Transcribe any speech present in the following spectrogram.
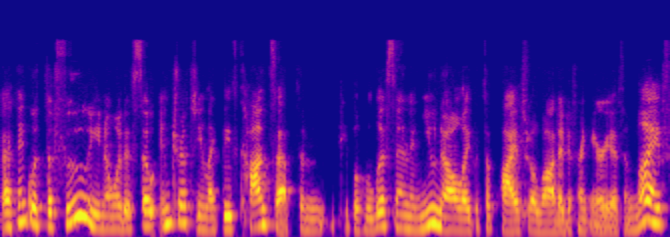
I think with the food, you know, what is so interesting, like these concepts and people who listen and you know, like this applies to a lot of different areas in life.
